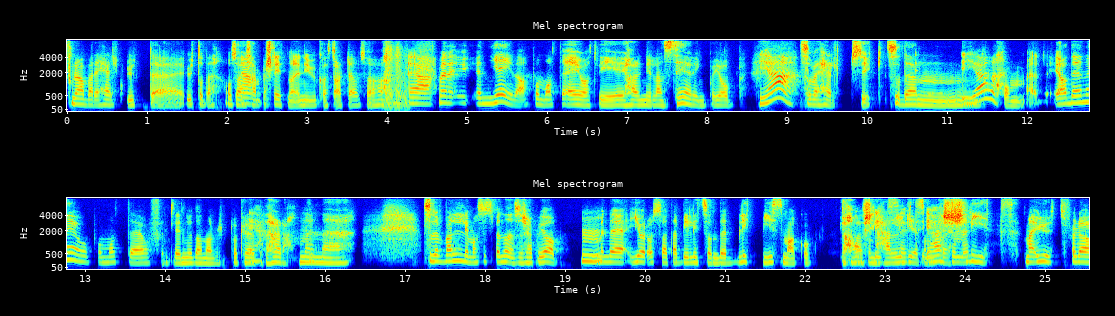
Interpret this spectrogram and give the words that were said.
For nå er jeg bare helt ute ut av det, og så er jeg Ja. kjempesliten når en ny uke starter. Ja. Men en jeg, da, på en måte, er jo at vi har en ny lansering på jobb ja. som er helt syk. Så den kommer Ja, den er jo på en måte offentlig nå da når dere hører på det her, da. Men, eh, så det er veldig masse spennende som skjer på jobb. Mm. Men det gjør også at jeg blir litt sånn, det er litt bismak å ha sånn slitsomt. helge som sliter meg ut, for da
